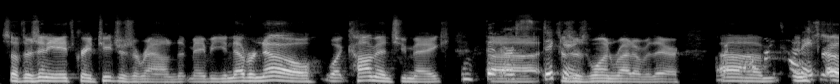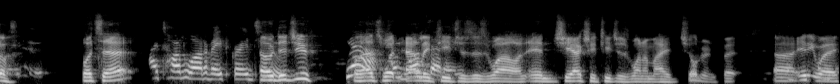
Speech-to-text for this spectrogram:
So if there's any eighth grade teachers around that maybe you never know what comments you make That uh, are sticking. there's one right over there. Um, taught and eighth so, grade too. what's that? I taught a lot of eighth grade too. Oh, did you? Yeah, well, that's what Natalie that age. teaches as well, and, and she actually teaches one of my children. But uh, Oh, anyway,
